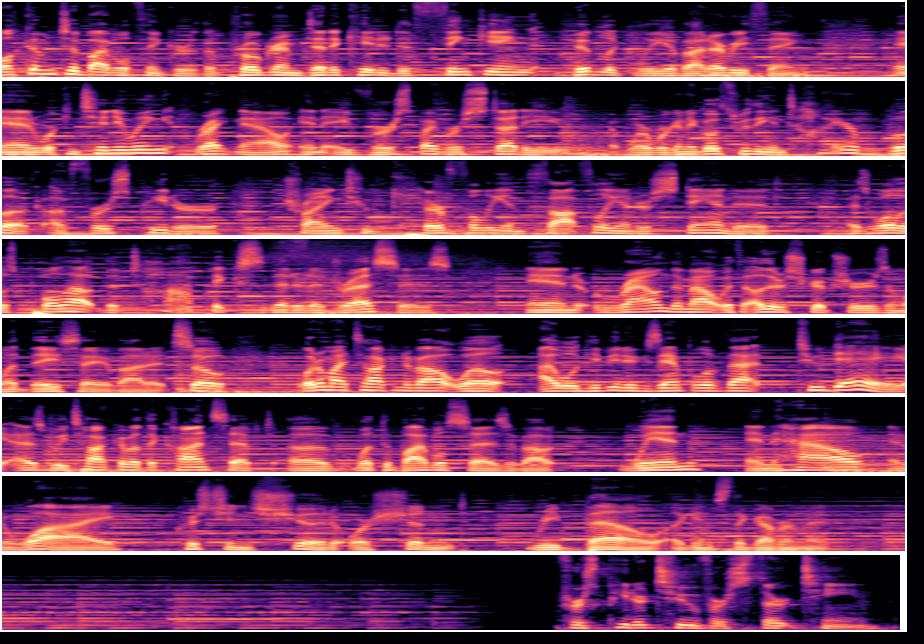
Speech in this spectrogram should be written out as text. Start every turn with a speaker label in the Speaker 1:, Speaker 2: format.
Speaker 1: Welcome to Bible Thinker, the program dedicated to thinking biblically about everything. And we're continuing right now in a verse by verse study where we're going to go through the entire book of 1 Peter, trying to carefully and thoughtfully understand it, as well as pull out the topics that it addresses and round them out with other scriptures and what they say about it. So, what am I talking about? Well, I will give you an example of that today as we talk about the concept of what the Bible says about when and how and why Christians should or shouldn't rebel against the government.
Speaker 2: 1 Peter 2, verse 13.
